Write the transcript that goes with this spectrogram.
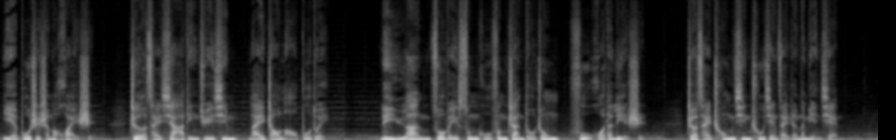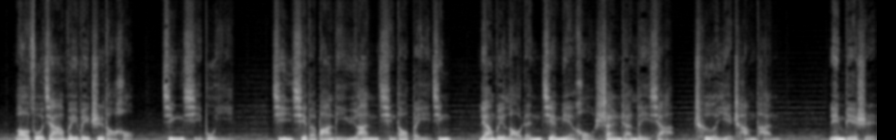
也不是什么坏事。这才下定决心来找老部队。李玉安作为松骨峰战斗中复活的烈士，这才重新出现在人们面前。老作家魏巍知道后惊喜不已，急切地把李玉安请到北京。两位老人见面后潸然泪下，彻夜长谈。临别时，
